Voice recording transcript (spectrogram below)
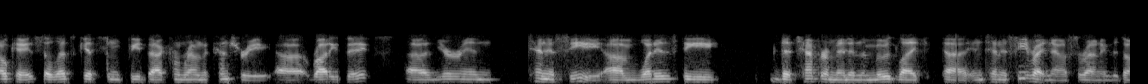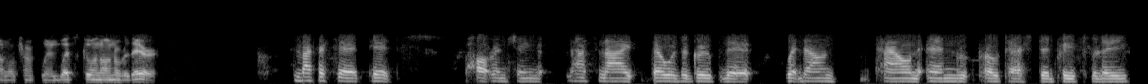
okay, so let's get some feedback from around the country. Uh, Roddy Biggs, uh, you're in Tennessee. Um, what is the the temperament and the mood like uh, in Tennessee right now surrounding the Donald Trump win? What's going on over there? Like I said, it's heart wrenching. Last night there was a group that went downtown and protested peacefully.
